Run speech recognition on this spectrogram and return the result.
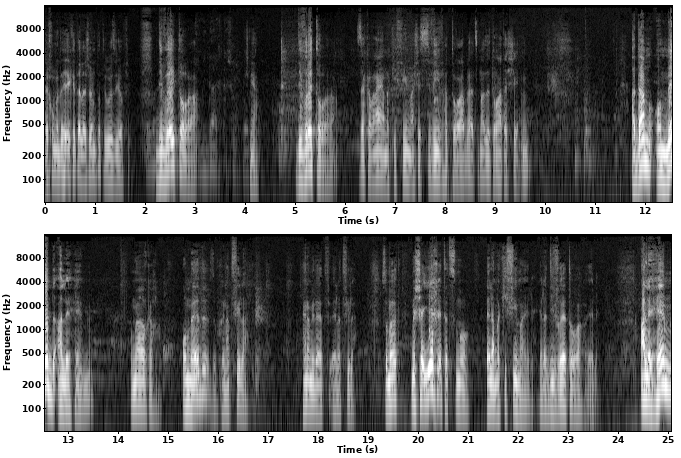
איך הוא מדייק את הלשון פה, תראו איזה יופי. דברי תורה, שנייה, דברי תורה, זה הכוונה היא המקיפים, מה שסביב התורה בעצמה, זה תורת השם. אדם עומד עליהם, אומר הרב ככה, עומד זה מבחינת תפילה. אין עמידה אלא תפילה. זאת אומרת, משייך את עצמו אל המקיפים האלה, אל הדברי תורה האלה. עליהם,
